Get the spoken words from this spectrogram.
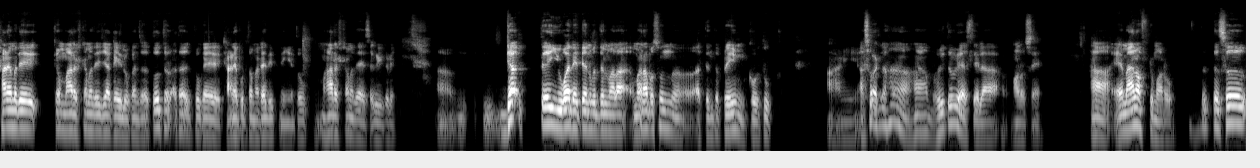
ठाण्यामध्ये किंवा महाराष्ट्रामध्ये ज्या काही लोकांचा तो तर आता तो काही ठाण्यापुरता मर्यादित नाही आहे तो महाराष्ट्रामध्ये आहे सगळीकडे. ज्या ते युवा नेत्यांबद्दल मला मनापासून अत्यंत प्रेम कौतुक आणि असं वाटलं हां हा भवितव्य असलेला माणूस आहे. हा ए मॅन ऑफ टुमारो. तर तसं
